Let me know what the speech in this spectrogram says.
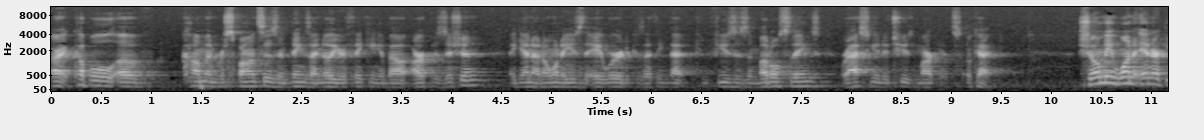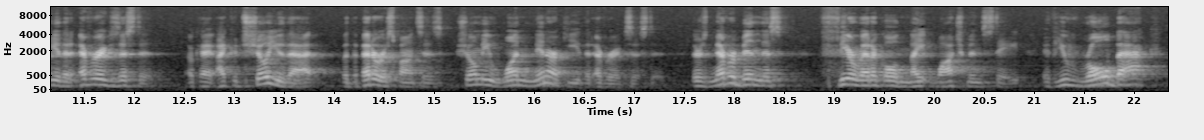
all right, couple of common responses and things I know you're thinking about our position. Again, I don't want to use the A word because I think that confuses and muddles things. We're asking you to choose markets. Okay. Show me one anarchy that ever existed. Okay, I could show you that, but the better response is show me one minarchy that ever existed. There's never been this theoretical night watchman state, if you roll back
